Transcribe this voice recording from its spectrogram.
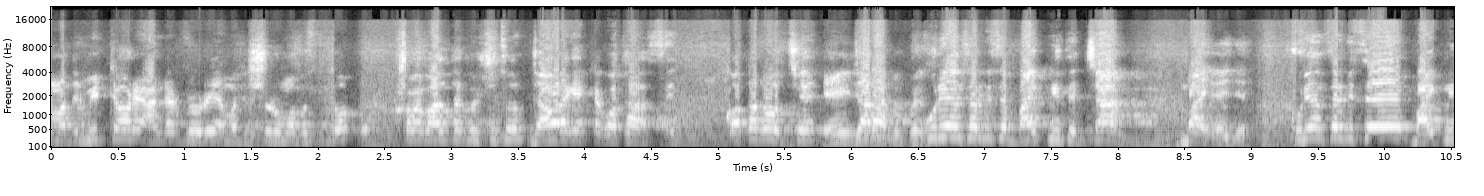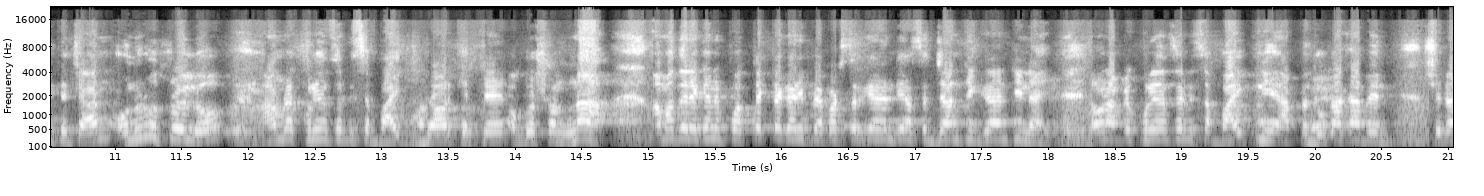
আমাদের মিড টাওয়ারে আন্ডার ফ্লোরে আমাদের শোরুম অবস্থিত। সবাই ভালো থাকবে সুস্থ যাওয়ার আগে একটা কথা আছে। কথাটা হচ্ছে এই যারা কুরিয়ান সার্ভিসে বাইক নিতে চান? ভাই, এই যে কুরিয়ান সার্ভিসে বাইক নিতে চান, অনুরোধ রইল, আমরা কুরিয়ান সার্ভিসে বাইক দেওয়ার ক্ষেত্রে অগ্রসর না। আমাদের এখানে প্রত্যেকটা গাড়ি পেপারসের গ্যারান্টি আছে যান্ত্রিক গ্যারান্টি নাই। কারণ আপনি কুরিয়ান সার্ভিসে বাইক নিয়ে আপনি ধোকা খাবেন, সেটা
